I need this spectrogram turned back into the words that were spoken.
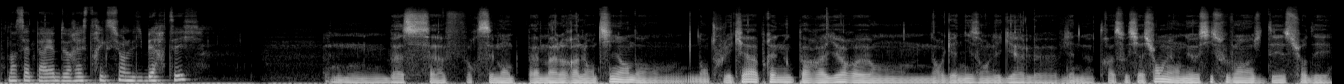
pendant cette période de restriction de liberté? Bah, ça a forcément pas mal ralenti hein, dans, dans, tous les cas. Après, nous, par ailleurs, euh, on organise en légal euh, via notre association, mais on est aussi souvent invité sur des,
